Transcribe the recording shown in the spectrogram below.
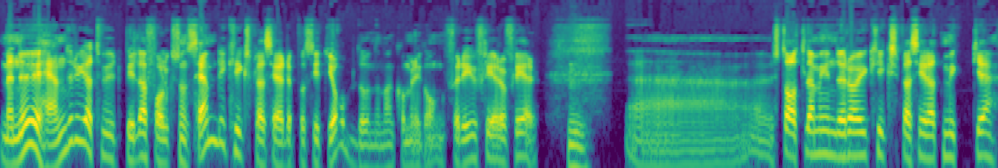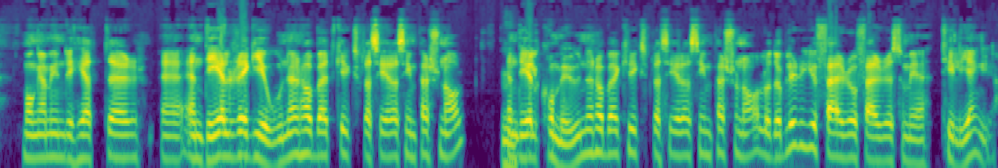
Men nu händer det ju att vi utbildar folk som sen blir krigsplacerade på sitt jobb då när man kommer igång. För det är ju fler och fler. Mm. Eh, statliga myndigheter har ju krigsplacerat mycket. Många myndigheter, eh, en del regioner har börjat krigsplacera sin personal. Mm. En del kommuner har börjat krigsplacera sin personal och då blir det ju färre och färre som är tillgängliga.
